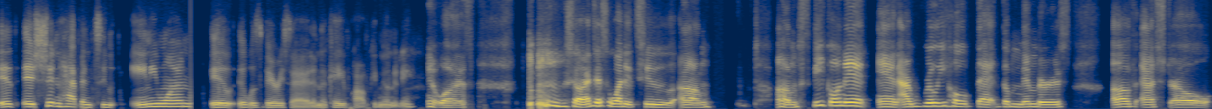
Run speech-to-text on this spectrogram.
it it shouldn't happen to anyone. It it was very sad in the K-pop community. It was. so I just wanted to um um speak on it and I really hope that the members of Astro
